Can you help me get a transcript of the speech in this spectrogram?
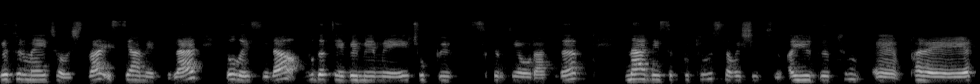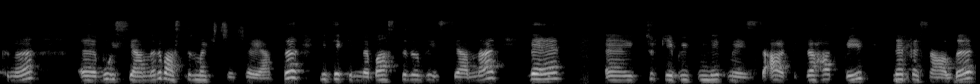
götürmeye çalıştılar, isyan ettiler. Dolayısıyla bu da TBMM'yi çok büyük sıkıntıya uğrattı. Neredeyse Kurtuluş Savaşı için ayırdığı tüm e, paraya yakını e, bu isyanları bastırmak için şey yaptı. Nitekim de bastırıldı isyanlar ve e, Türkiye Büyük Millet Meclisi artık rahat bir nefes aldı.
